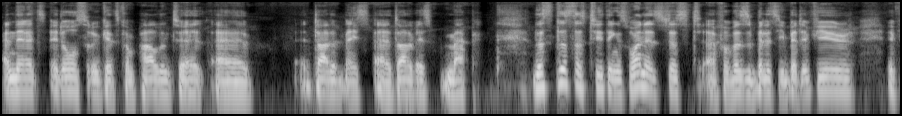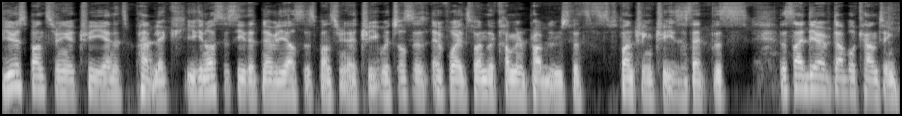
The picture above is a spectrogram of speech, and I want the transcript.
and then it's, it all sort of gets compiled into a, a database uh, database map. This this has two things. One is just uh, for visibility, but if you if you're sponsoring a tree and it's public, you can also see that nobody else is sponsoring that tree, which also avoids one of the common problems with sponsoring trees. Is that this this idea of double counting.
